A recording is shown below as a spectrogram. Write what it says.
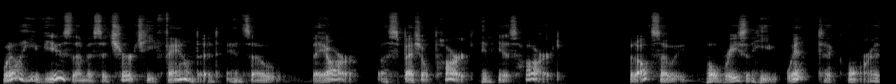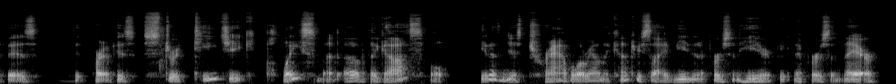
Well, he views them as a church he founded, and so they are a special part in his heart. But also, the whole reason he went to Corinth is part of his strategic placement of the gospel. He doesn't just travel around the countryside meeting a person here, meeting a person there.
